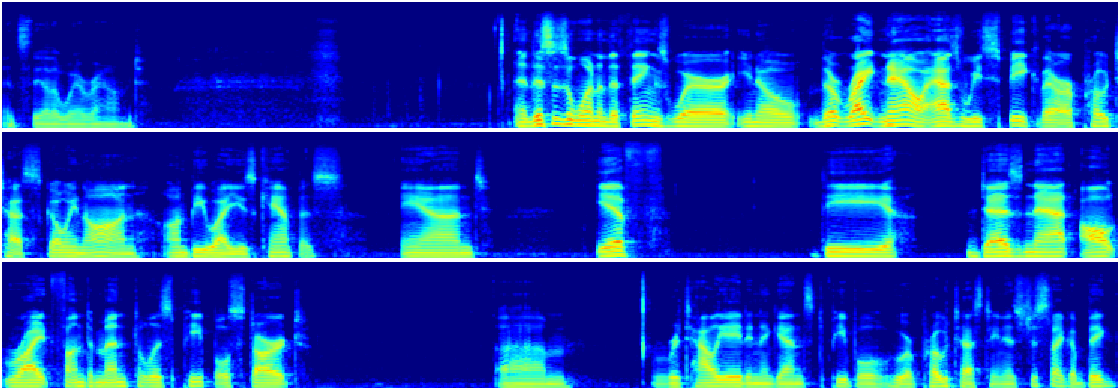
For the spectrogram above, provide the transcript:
it's the other way around. And this is one of the things where, you know, there, right now, as we speak, there are protests going on on BYU's campus. And if the DezNat alt right fundamentalist people start um, retaliating against people who are protesting, it's just like a big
